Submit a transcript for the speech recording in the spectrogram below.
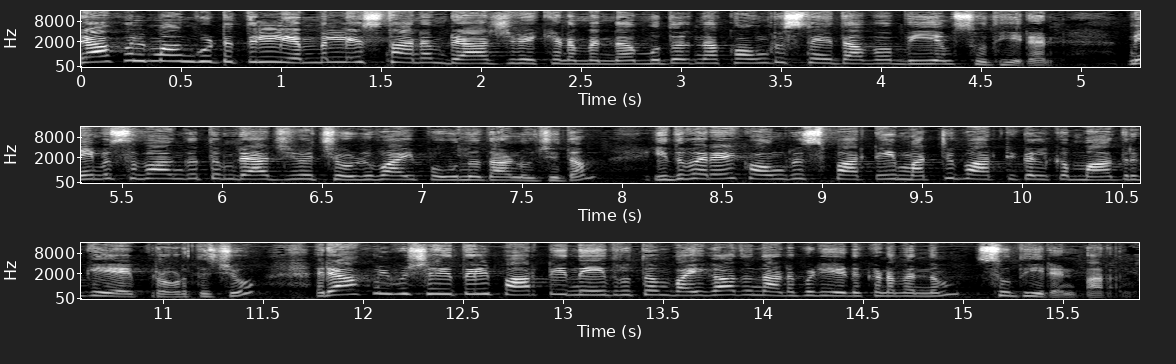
Rahul Mamkootathil M L A സ്ഥാനം രാജിവെക്കണമെന്ന് മുതിർന്ന കോൺഗ്രസ് നേതാവ് ബി എം സുധീരൻ. നിയമസഭാംഗത്വം രാജിവെച്ച് ഒഴിവായി പോകുന്നതാണ് ഉചിതം. ഇതുവരെ കോൺഗ്രസ് പാർട്ടി മറ്റു പാർട്ടികൾക്ക് മാതൃകയായി പ്രവർത്തിച്ചു. രാഹുൽ വിഷയത്തിൽ പാർട്ടി നേതൃത്വം വൈകാതെ നടപടിയെടുക്കണമെന്നും സുധീരൻ പറഞ്ഞു.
